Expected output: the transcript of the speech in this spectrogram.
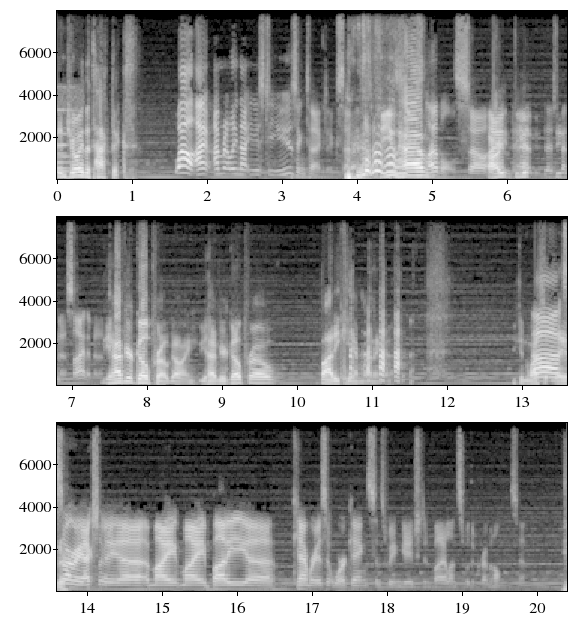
enjoy the tactics. Well, I, I'm really not used to using tactics. I mean, Do you have levels? So Are I, you- do you- I- there's do- been no sign of it. you have your GoPro going? You have your GoPro body cam running. you can watch Uh, it later. sorry, actually, uh, my my body uh, camera isn't working since we engaged in violence with a criminal. So,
